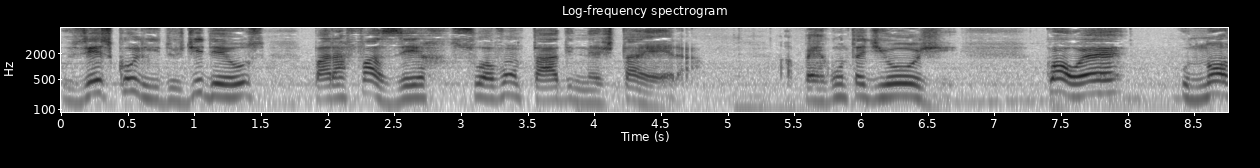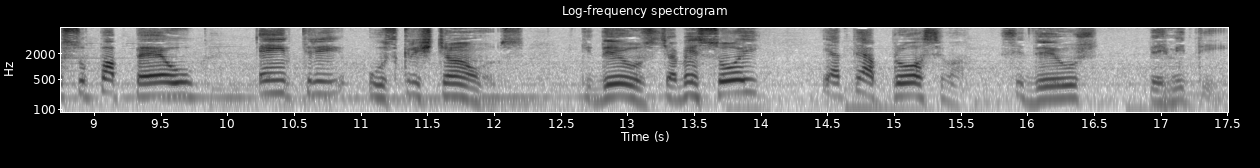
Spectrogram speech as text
os escolhidos de Deus para fazer sua vontade nesta era. A pergunta de hoje: qual é o nosso papel entre os cristãos? Que Deus te abençoe e até a próxima, se Deus permitir.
